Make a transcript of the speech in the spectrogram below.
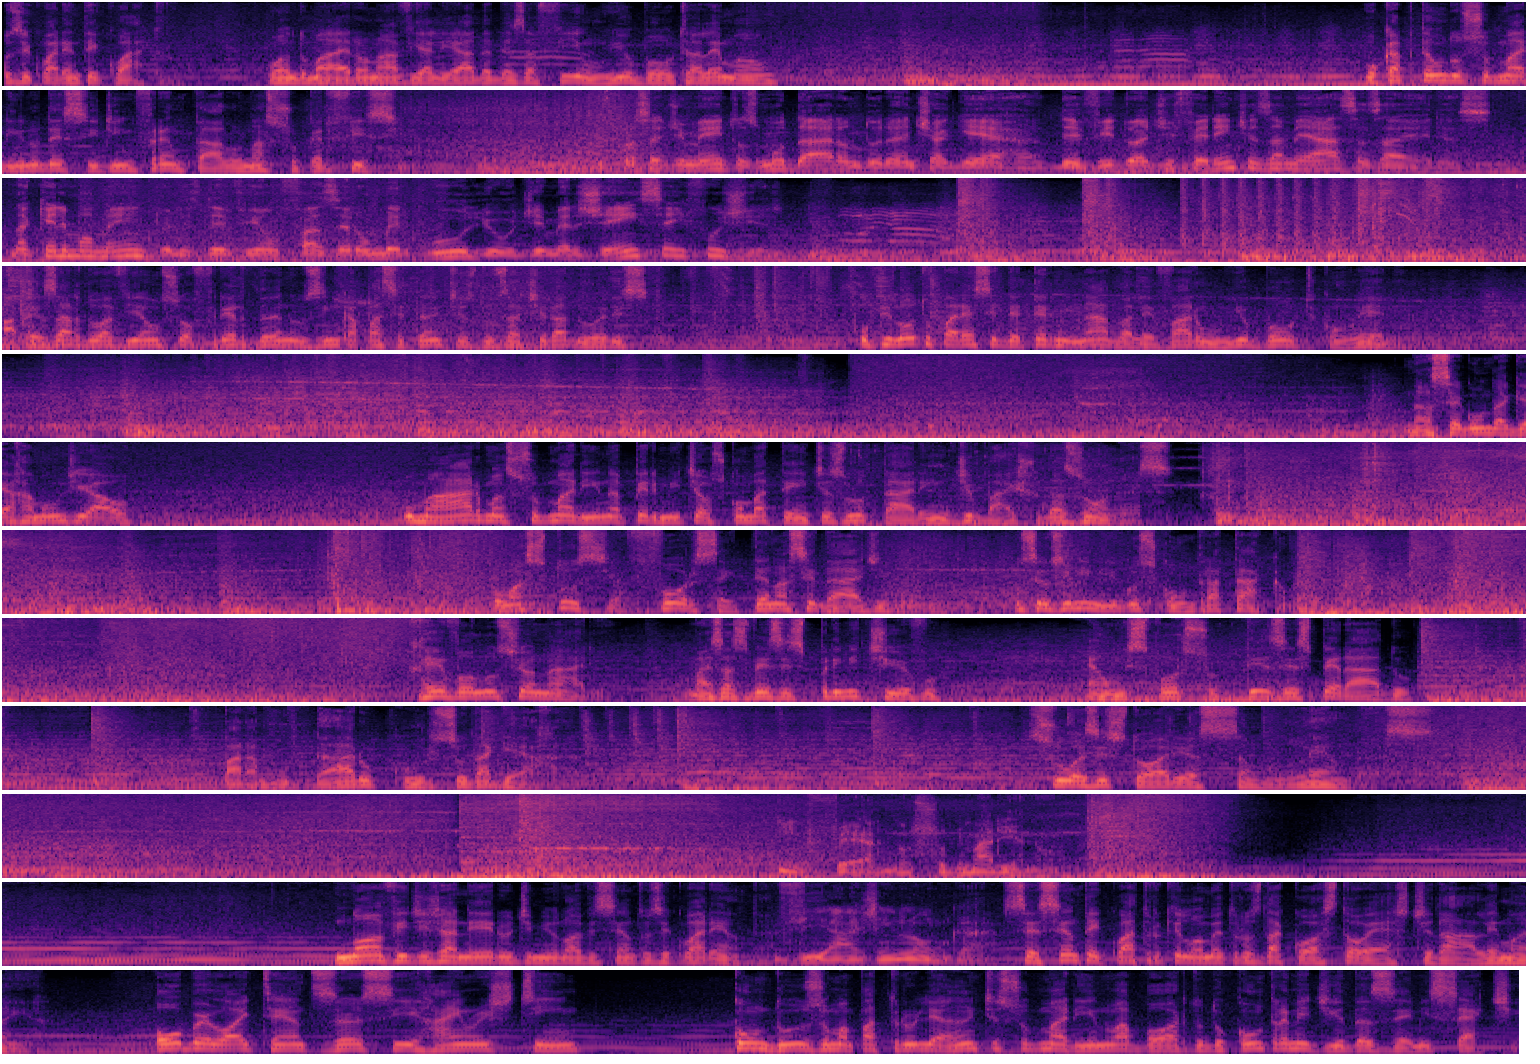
1944, quando uma aeronave aliada desafia um U-boat alemão. O capitão do submarino decide enfrentá-lo na superfície. Os procedimentos mudaram durante a guerra devido a diferentes ameaças aéreas. Naquele momento, eles deviam fazer um mergulho de emergência e fugir. Apesar do avião sofrer danos incapacitantes dos atiradores, o piloto parece determinado a levar um U-boat com ele. Na Segunda Guerra Mundial, uma arma submarina permite aos combatentes lutarem debaixo das ondas. Com astúcia, força e tenacidade, os seus inimigos contra-atacam. Revolucionário, mas às vezes primitivo, é um esforço desesperado para mudar o curso da guerra. Suas histórias são lendas. Inferno Submarino. 9 de janeiro de 1940. Viagem longa. 64 quilômetros da costa oeste da Alemanha. Oberleutnant Zersee Heinrich Team conduz uma patrulha anti-submarino a bordo do Contramedidas M7.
